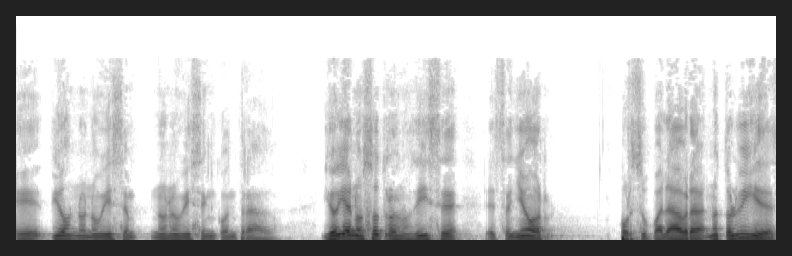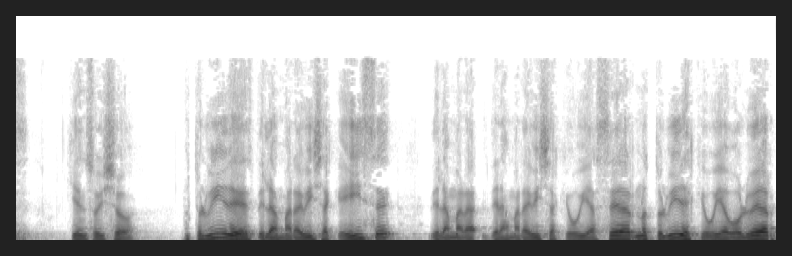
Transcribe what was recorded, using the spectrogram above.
eh, Dios no nos, hubiese, encontrado. Y hoy a nosotros nos dice el Señor, por su palabra, no te olvides quién soy yo. No te olvides de las maravillas que hice de, las maravillas que voy a hacer, no te olvides que voy a volver,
